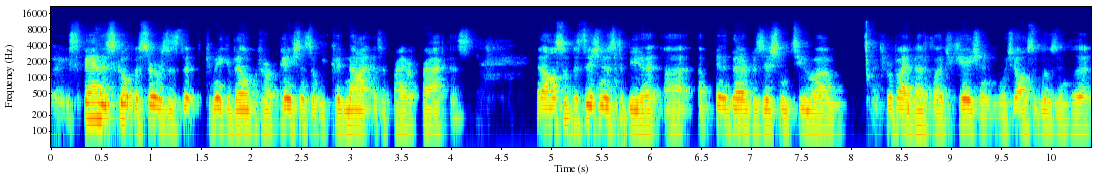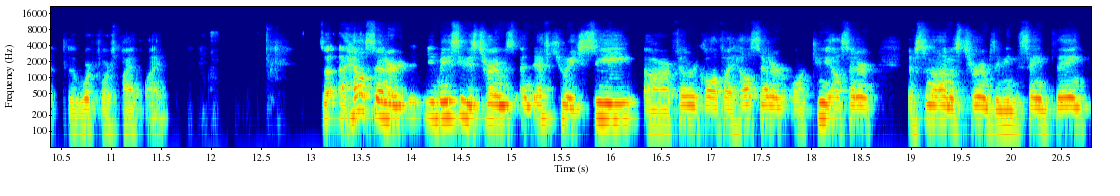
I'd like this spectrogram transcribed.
expanded scope of services that can make available to our patients that we could not as a private practice. It also positions us to be a, a, in a better position to um, to provide medical education, which also goes into the, the workforce pipeline. So a health center, you may see these terms, an FQHC, or federally qualified health center, or community health center. They're synonymous terms, they mean the same thing.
